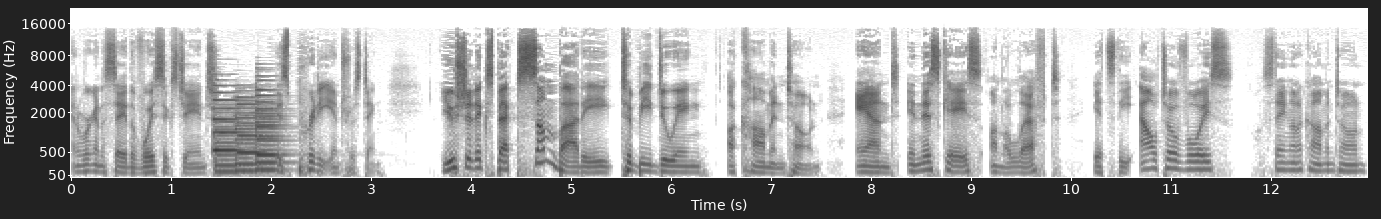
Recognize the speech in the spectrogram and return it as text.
and we're going to say the voice exchange is pretty interesting, you should expect somebody to be doing a common tone. And in this case, on the left, it's the alto voice staying on a common tone,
